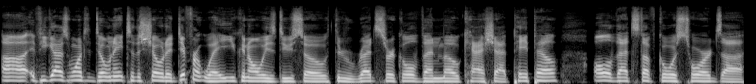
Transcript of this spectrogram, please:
Uh, if you guys want to donate to the show in a different way, you can always do so through Red Circle, Venmo, Cash App, PayPal. All of that stuff goes towards uh,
